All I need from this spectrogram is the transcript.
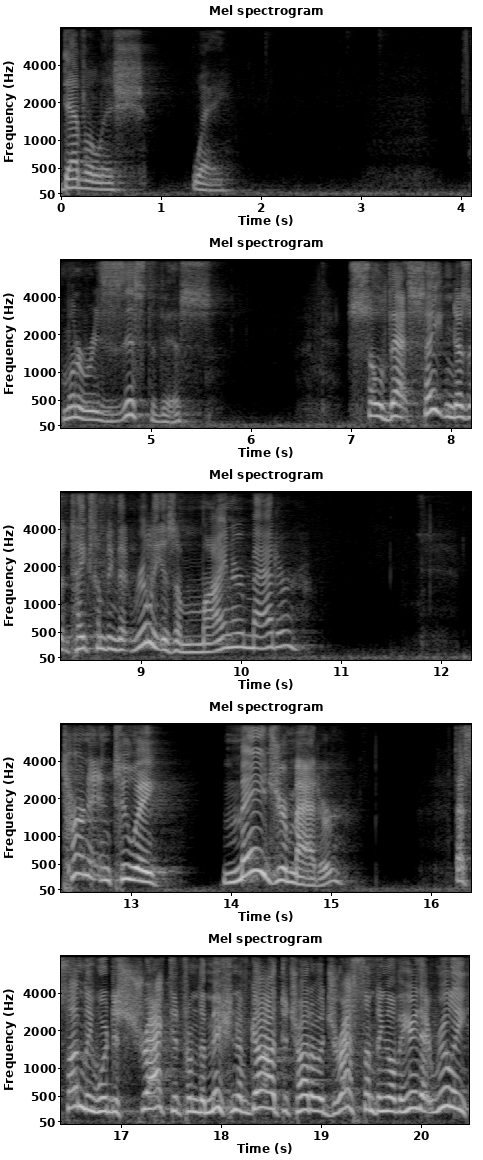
devilish way. I'm going to resist this so that Satan doesn't take something that really is a minor matter, turn it into a major matter that suddenly we're distracted from the mission of God to try to address something over here that really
